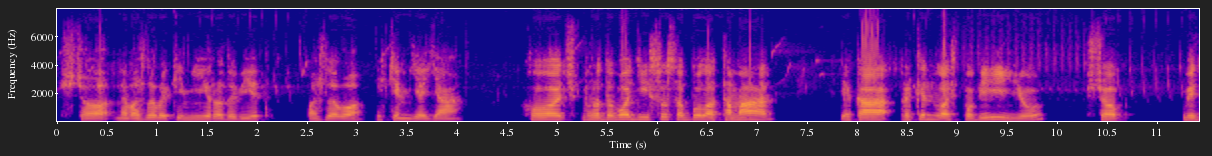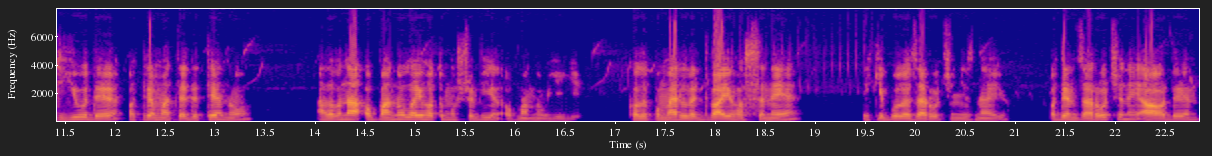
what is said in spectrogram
що неважливо, який мій родовід, важливо, яким є я. Хоч в родоводі Ісуса була Тамар, яка прикинулась повією, щоб від Юди отримати дитину, але вона обманула його, тому що він обманув її. Коли померли два його сини, які були заручені з нею. Один заручений, а один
